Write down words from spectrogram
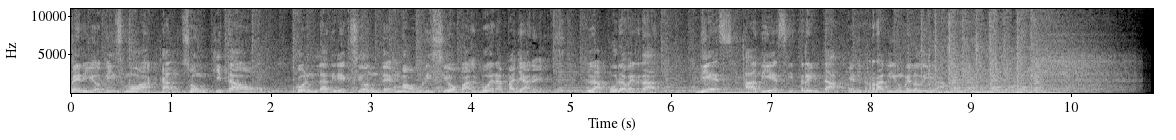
periodismo a calzón quitao, con la dirección de Mauricio Balbuena Payares. La Pura Verdad, 10 a 10 y 30 en Radio Melodía.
